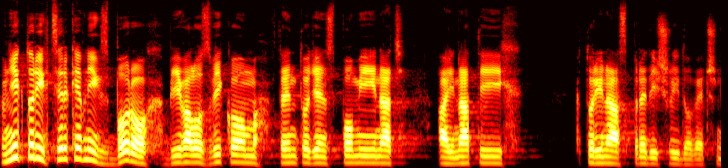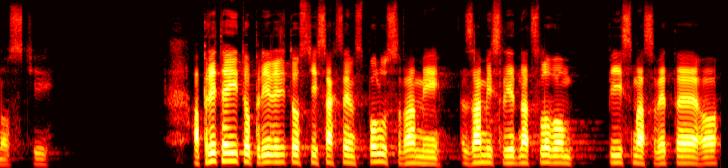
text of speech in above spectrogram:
V niektorých cirkevných zboroch bývalo zvykom v tento deň spomínať aj na tých, ktorí nás predišli do väčšnosti. A pri tejto príležitosti sa chcem spolu s vami zamyslieť nad slovom písma svätého,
